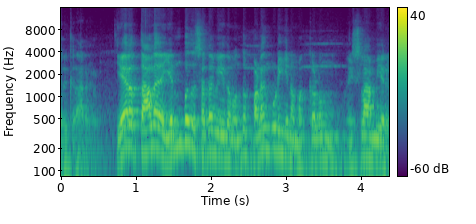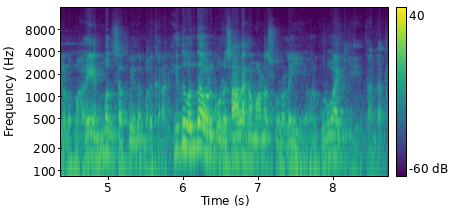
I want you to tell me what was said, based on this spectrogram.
இருக்கிறார்கள். ஏறத்தாழ எண்பது சதவீதம் வந்து பழங்குடியின மக்களும் இஸ்லாமியர்களுமாக எண்பது சதவீதம் இருக்கிறார் இது வந்து அவருக்கு ஒரு சாதகமான சூழலை அவர் உருவாக்கி தந்தார்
